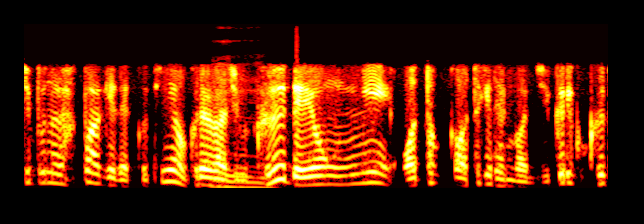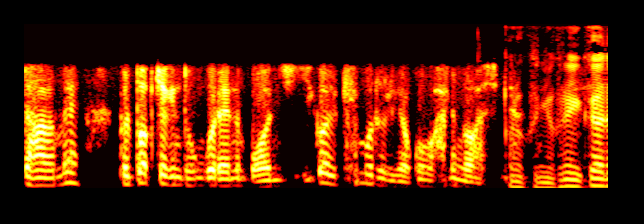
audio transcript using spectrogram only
지분을 확보하게 됐거든요. 그래가지고 음. 그 내용이 어떻게 어떻게 된 건지 그리고 그 다음에 불법적인 동거래는 뭔지 이걸 캐물으려고 하는 것 같습니다. 그렇군요. 그러니까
